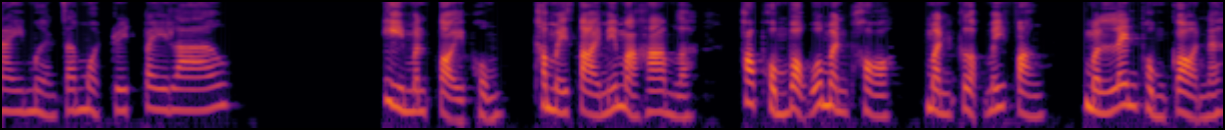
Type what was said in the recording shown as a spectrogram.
นัยเหมือนจะหมดฤทธิ์ไปแล้ว อีมันต่อยผมทำไมทรายไม่มาห้ามละ่ะพอผมบอกว่ามันพอ มันกลับไม่ฟังเหมือนเล่นผมก่อนนะ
